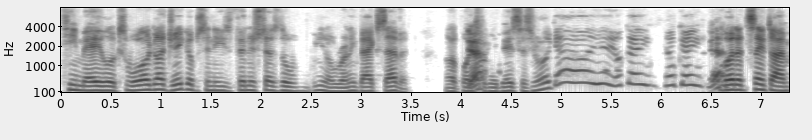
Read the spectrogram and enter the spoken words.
Team A looks well. I got Jacobs, and he's finished as the you know running back seven on a points per game basis. And you're like, oh yeah, okay, okay. Yeah. But at the same time,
